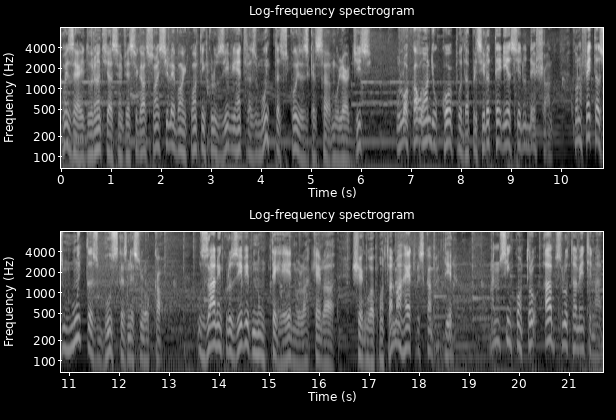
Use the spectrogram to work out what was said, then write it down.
Pois é, e durante as investigações se levou em conta, inclusive, entre as muitas coisas que essa mulher disse, o local onde o corpo da Priscila teria sido deixado. Foram feitas muitas buscas nesse local. Usaram, inclusive, num terreno lá que ela chegou a apontar uma retroescavadeira, mas não se encontrou absolutamente nada.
